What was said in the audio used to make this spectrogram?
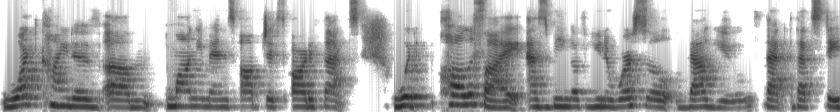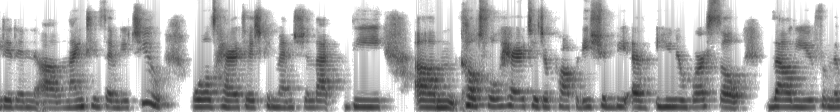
what kind of um, monuments objects artifacts would qualify as being of universal value that that's stated in um, 1972 world heritage convention that the um, cultural heritage or property should be of universal value from the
